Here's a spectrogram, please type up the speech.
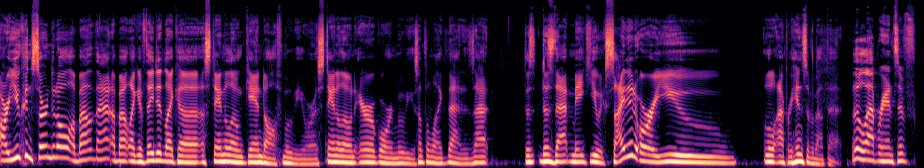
Are you concerned at all about that? About like if they did like a, a standalone Gandalf movie or a standalone Aragorn movie, something like that? Is that does does that make you excited or are you a little apprehensive about that? A little apprehensive.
